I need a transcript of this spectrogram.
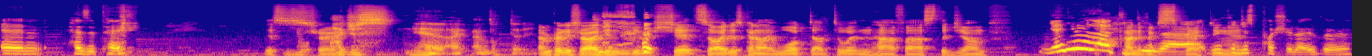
and hesitate. This is true. I just yeah, I, I looked at it. I'm pretty sure I didn't give a shit, so I just kind of like walked up to it and half-assed the jump. Yeah, you're allowed to Kind of do that. You expecting can it. just push it over.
